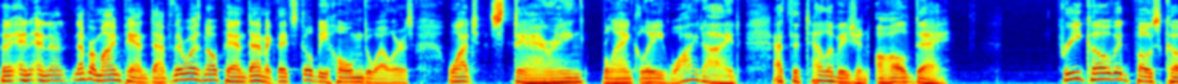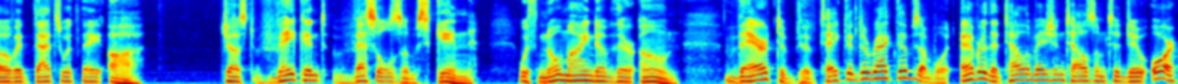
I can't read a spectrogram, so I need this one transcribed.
And, and uh, never mind pandemic. There was no pandemic, they'd still be home dwellers. Watch staring blankly, wide eyed at the television all day. Pre COVID, post COVID, that's what they are. Just vacant vessels of skin with no mind of their own. There to, to take the directives of whatever the television tells them to do, or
